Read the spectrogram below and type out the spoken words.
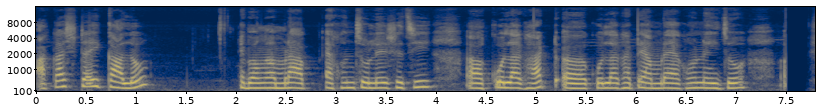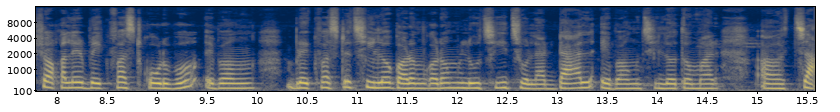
আকাশটাই কালো। এবং আমরা এখন চলে এসেছি কোলাঘাট। কোলাঘাটে আমরা এখন এই যে সকালের ব্রেকফাস্ট করব এবং ব্রেকফাস্টে ছিল গরম গরম লুচি, ছোলার ডাল এবং ছিল তোমার চা।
